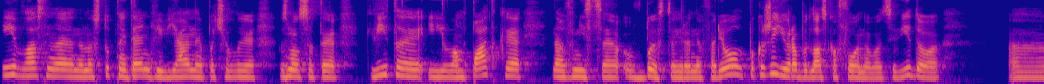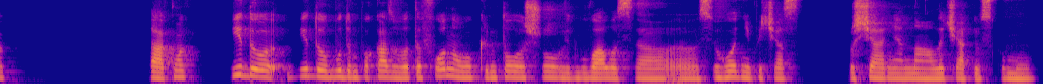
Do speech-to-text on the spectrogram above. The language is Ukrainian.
І, власне, на наступний день львів'яни почали зносити квіти і лампадки на місце вбивства Ірини Фаріол. Покажи, Юра, будь ласка, фоново це відео. Е, Так, ми відео, відео будемо показувати фоново, крім того, що відбувалося е, сьогодні під час прощання на Личаківському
